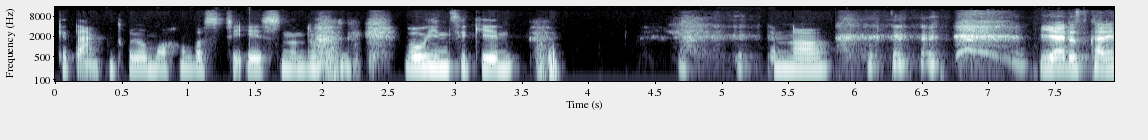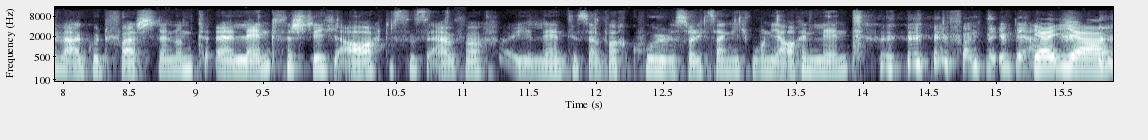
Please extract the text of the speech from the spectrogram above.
Gedanken drüber machen, was sie essen und wohin sie gehen. Genau. ja, das kann ich mir auch gut vorstellen. Und äh, Land verstehe ich auch. Das ist einfach, Land ist einfach cool. Was soll ich sagen? Ich wohne ja auch in Land. Von dem her. Ja, ja.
